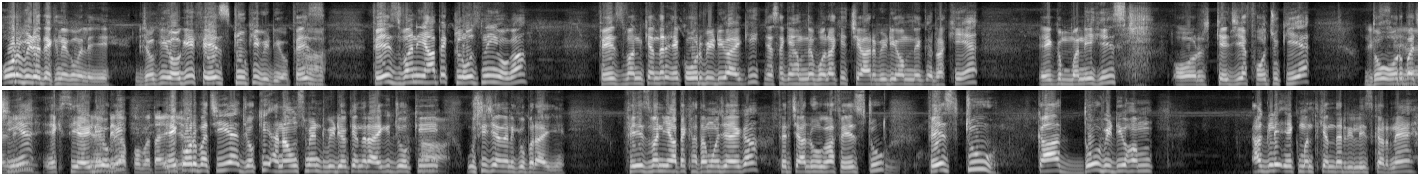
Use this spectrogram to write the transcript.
और वीडियो देखने को मिलेगी जो कि होगी फ़ेज़ टू की वीडियो फ़ेज़ फ़ेज़ वन यहाँ पे क्लोज नहीं होगा। फ़ेज़ वन के अंदर एक और वीडियो आएगी जैसा कि हमने बोला कि चार वीडियो हमने रखी हैं। एक मनी हिस्ट और केजीएफ हो चुकी है। दो और बची हैं एक सीआईडी होगी आपको बताई एक और बची है जो कि अनाउंसमेंट वीडियो के अंदर आएगी जो कि हाँ। उसी चैनल के ऊपर आएगी। फ़ेज़ वन यहाँ पे खत्म हो जाएगा फिर चालू होगा फ़ेज़ टू फ़ेज़ टू का दो वीडियो हम अगले एक मंथ के अंदर रिलीज़ कर रहे हैं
